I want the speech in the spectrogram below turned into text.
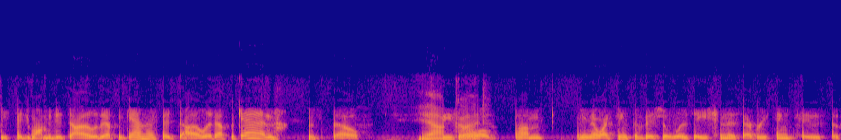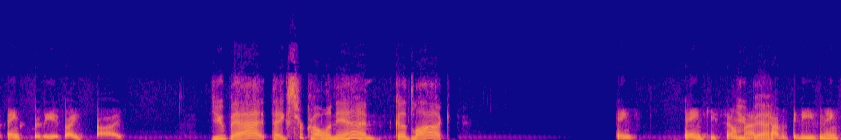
He said, you want me to dial it up again? I said, dial it up again. so yeah, these good. are all, um, you know, I think the visualization is everything too. So thanks for the advice, guys. You bet. Thanks for calling in. Good luck. Thank, thank you so You much. bet. Have a good evening.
